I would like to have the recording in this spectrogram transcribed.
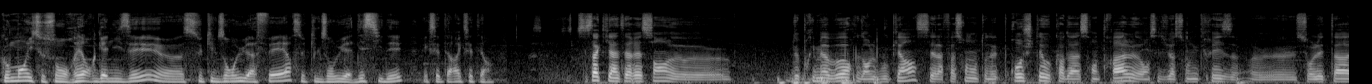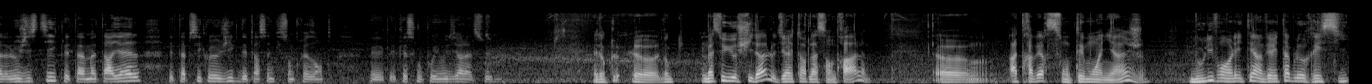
comment ils se sont réorganisés, euh, ce qu'ils ont eu à faire, ce qu'ils ont eu à décider, etc. etc. C'est ça qui est intéressant euh, de prime abord dans le bouquin, c'est la façon dont on est projeté au cœur de la centrale en situation de crise, euh, sur l'état logistique, l'état matériel, l'état psychologique des personnes qui sont présentes. Qu'est-ce que vous pouvez nous dire là-dessus? Donc, Yoshida, le directeur de la centrale, à travers son témoignage, nous livre en réalité un véritable récit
